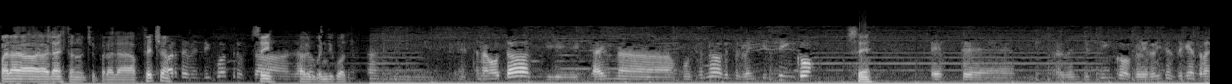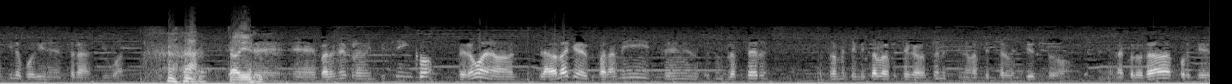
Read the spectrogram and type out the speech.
Para la, esta noche, para la fecha. Martes 24 está Sí, las para el dos 24. Están, están agotadas y hay una función nueva que es el 25. Sí. Este, el 25, que lo dicen se queden tranquilos porque vienen entradas igual. Está bien. Este, eh, para el miércoles 25. Pero bueno, la verdad que para mí es un placer no solamente invitarlo a la fecha de Cabezones, sino a la fecha del 28 en La Colorada, porque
